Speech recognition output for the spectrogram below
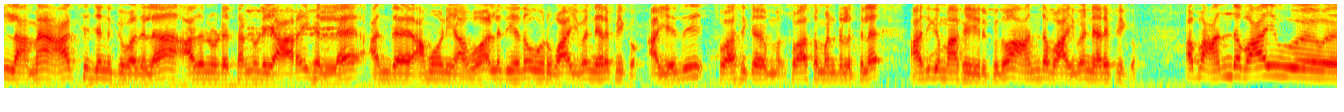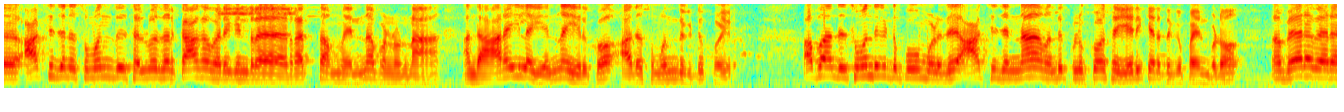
இல்லாமல் ஆக்சிஜனுக்கு பதிலாக அதனுடைய தன்னுடைய அறைகளில் அந்த அமோனியாவோ அல்லது ஏதோ ஒரு வாயுவை நிரப்பிக்கும். எது சுவாசிக்க சுவாச மண்டலத்தில் அதிகமாக இருக்குதோ அந்த வாயுவை நிரப்பிக்கும். அப்போ அந்த வாயு ஆக்சிஜனை சுமந்து செல்வதற்காக வருகின்ற ரத்தம் என்ன பண்ணுன்னா அந்த அறையில் என்ன இருக்கோ அதை சுமந்துக்கிட்டு போயிடும் அப்போ அந்த சுமந்துக்கிட்டு போகும்பொழுது ஆக்சிஜன்னா வந்து குளுக்கோஸை எரிக்கிறதுக்கு பயன்படும். வேறு வேறு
